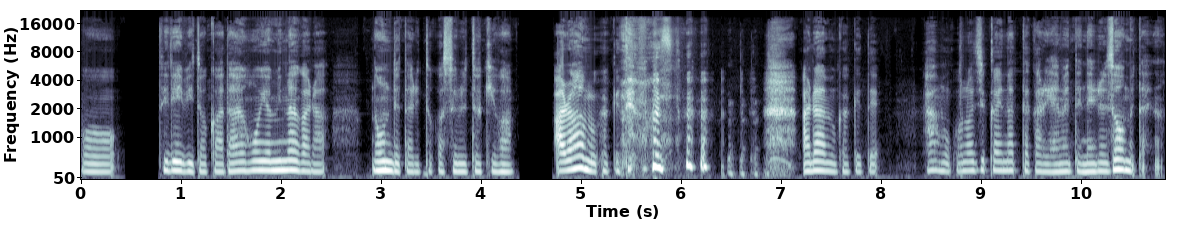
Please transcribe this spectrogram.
こう、テレビとか台本読みながら飲んでたりとかする時は、アラームかけてます。アラームかけて。あ、もうこの時間になったからやめて寝るぞ、みたいな。い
